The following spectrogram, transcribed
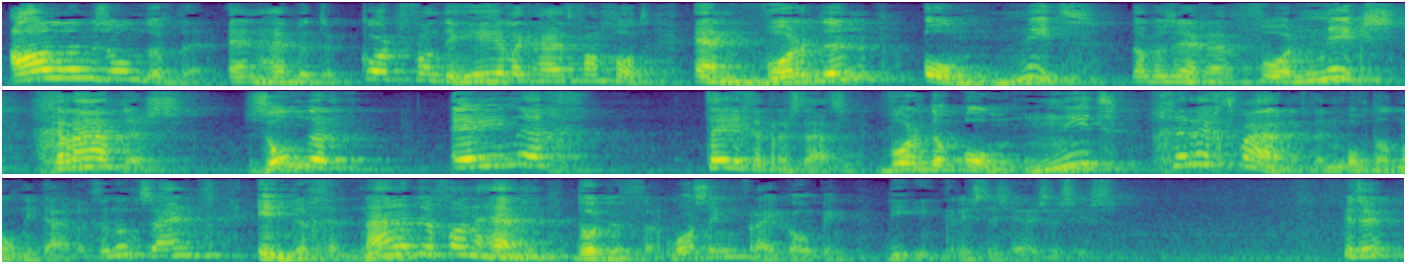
allen zondigden en hebben tekort van de heerlijkheid van God. En worden om niet, dat wil zeggen voor niks, gratis, zonder enig tegenprestatie, worden om niet gerechtvaardigd. En mocht dat nog niet duidelijk genoeg zijn, in de genade van Hem door de verlossing, vrijkoping, die in Christus Jezus is. Is u?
